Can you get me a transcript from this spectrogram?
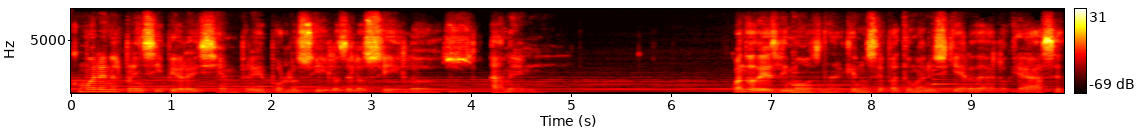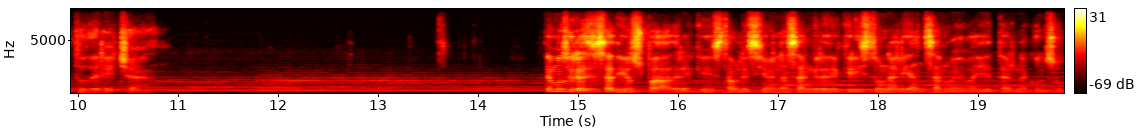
como era en el principio, ahora y siempre, por los siglos de los siglos. Amén. Cuando des limosna, que no sepa tu mano izquierda lo que hace tu derecha. Demos gracias a Dios Padre que estableció en la sangre de Cristo una alianza nueva y eterna con su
